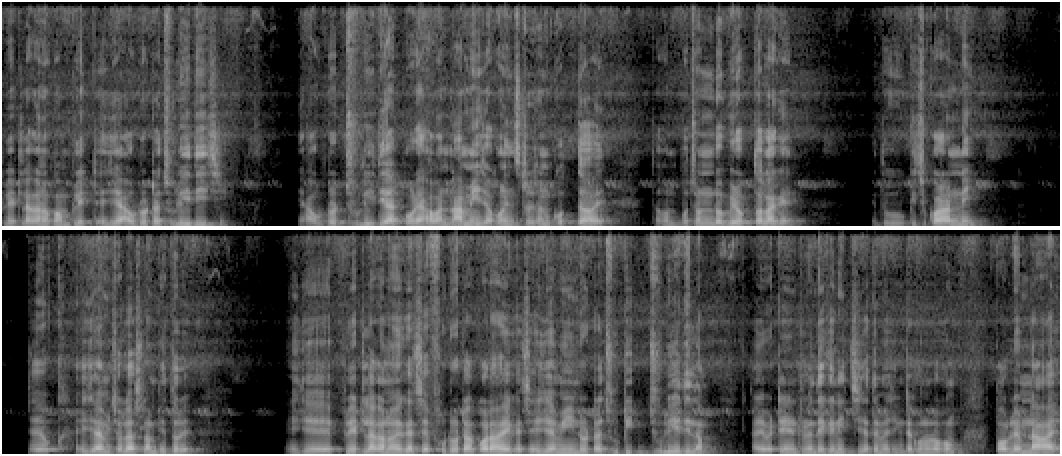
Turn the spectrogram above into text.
প্লেট লাগানো কমপ্লিট, এই যে আউটডোরটা ঝুলিয়ে দিয়েছি। আউটডোর ঝুলিয়ে দেওয়ার পরে আবার নামিয়ে যখন ইনস্টলেশন করতে হয়, তখন প্রচণ্ড বিরক্ত লাগে, কিন্তু কিছু করার নেই। যাই হোক, এই যে আমি চলে আসলাম ভেতরে। এই যে প্লেট লাগানো হয়ে গেছে ফুটোটা করা হয়ে গেছে, এই যে আমি ইনডোরটা ঝুটি, ঝুলিয়ে দিলাম। আর এবার টেনে টেনে দেখে নিচ্ছি যাতে মেশিনটা কোনো রকম প্রবলেম না হয়,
